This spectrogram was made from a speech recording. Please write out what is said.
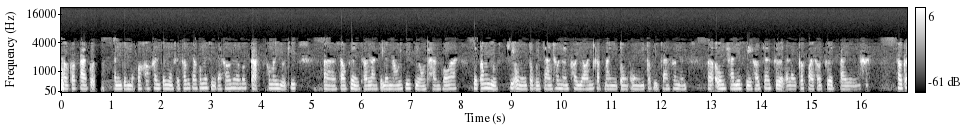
เขาก็ปรากฏคันจมูกพอเขาคันจมูกเสร็จข้าพเจ้าก็ไม่สนใจเขาเรื่องก็กลับเข้ามาอยู่ที่เสาเขื่อนเสาหลักเจริญน้องวิธีสี่องค์ธรรมเพราะว่าจะต้องอยู่ที่องค์ตกวิจารณ์เท่านั้นพอย้อนกลับมาอยู่ตรงองค์วิตกวิจารณ์เท่านั้นเออองค์ชาลิสีเขาจะเกิดอะไรก็ปล่อยเขาเกิดไปอย่างนี้ยค่ะเขาก็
